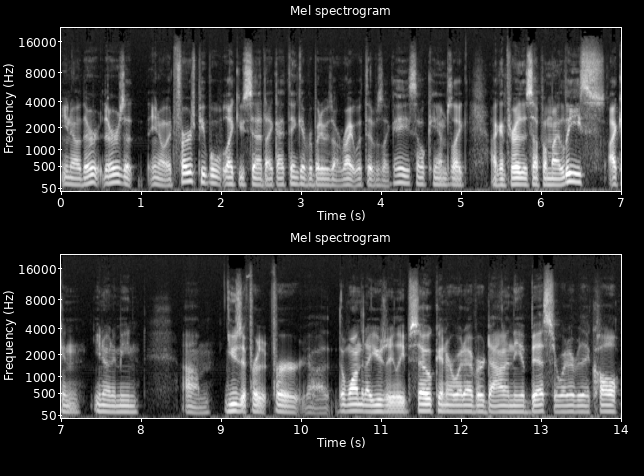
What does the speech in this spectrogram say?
You know, there there's a you know at first people like you said like I think everybody was all right with it. It was like hey, cell cams like I can throw this up on my lease. I can you know what I mean. Um, use it for for uh, the one that I usually leave soaking or whatever down in the abyss or whatever they call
